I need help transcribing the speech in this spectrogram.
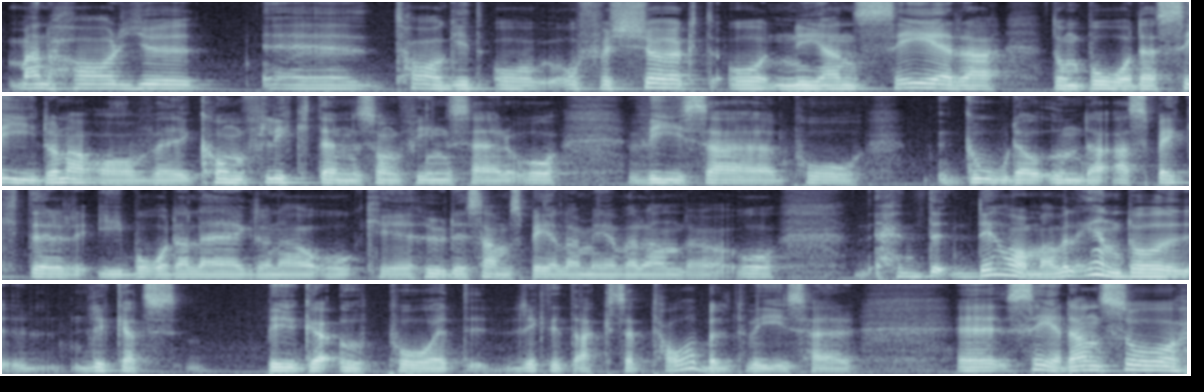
man har ju eh, tagit och, och försökt att nyansera de båda sidorna av eh, konflikten som finns här och visa på goda och onda aspekter i båda lägren och eh, hur det samspelar med varandra och det, det, har man väl ändå lyckats bygga upp på ett riktigt acceptabelt vis här. Eh, sedan så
